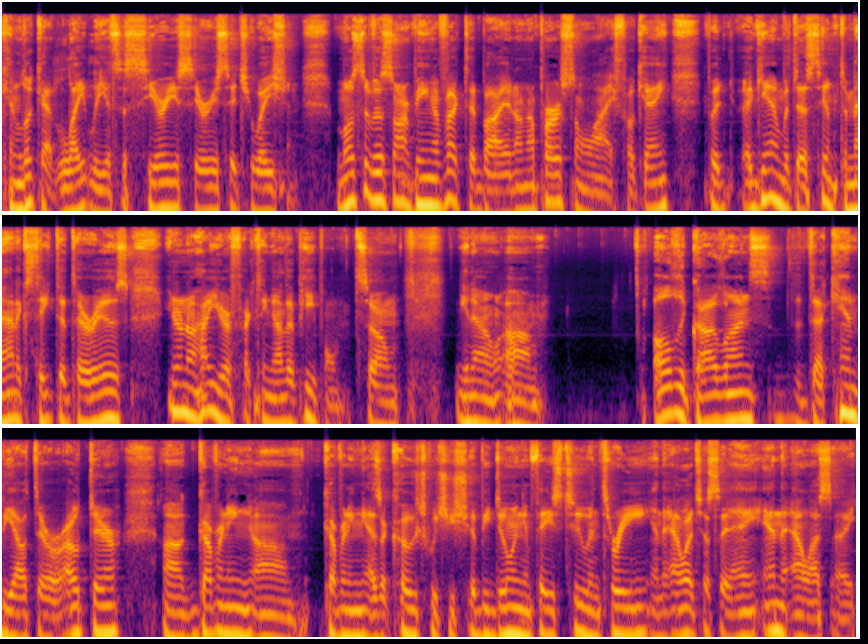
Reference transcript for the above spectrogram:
can look at lightly. It's a serious, serious situation. Most of us aren't being affected by it on our personal life, okay? But again, with the symptomatic state that there is, you don't know how you're affecting other people. So, you know. Um, all the guidelines that can be out there are out there, uh, governing um, governing as a coach, which you should be doing in phase two and three in the LHSAA and the LSA.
